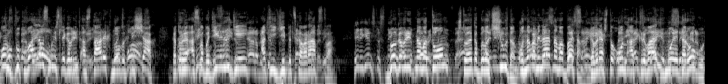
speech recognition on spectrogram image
Он в буквальном смысле говорит о старых новых вещах, которые освободили людей от египетского рабства. Бог говорит нам о том, что это было чудом. Он напоминает нам об этом, говоря, что Он открывает в море дорогу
